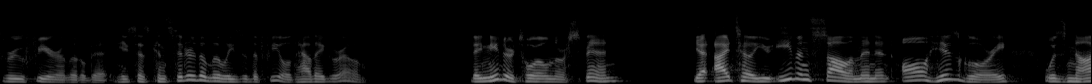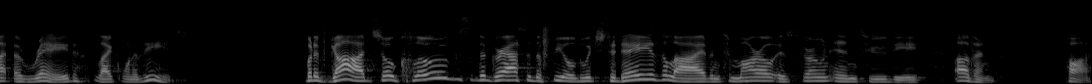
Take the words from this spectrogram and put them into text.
through fear a little bit. He says, Consider the lilies of the field, how they grow. They neither toil nor spin. Yet I tell you, even Solomon in all his glory was not arrayed like one of these. But if God so clothes the grass of the field, which today is alive and tomorrow is thrown into the oven, pause.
